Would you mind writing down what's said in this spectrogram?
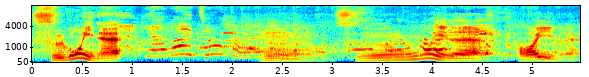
すごいね。やばい超可愛いうんすごいね。かわいいね。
